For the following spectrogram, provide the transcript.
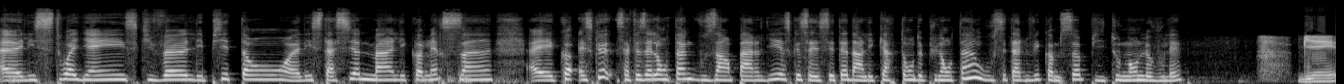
euh, les citoyens, ce qu'ils veulent, les piétons, euh, les stationnements, les commerçants. Est-ce que ça faisait longtemps que vous en parliez? Est-ce que c'était dans les cartons depuis longtemps ou c'est arrivé comme ça, puis tout le monde le voulait? Bien,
